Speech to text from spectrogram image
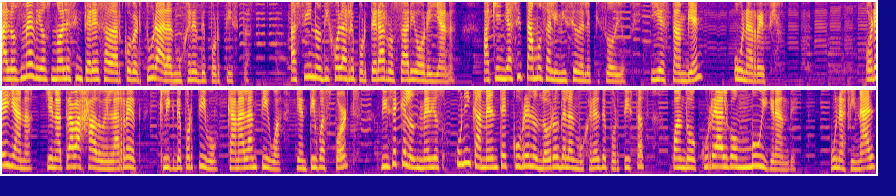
A los medios no les interesa dar cobertura a las mujeres deportistas. Así nos dijo la reportera Rosario Orellana, a quien ya citamos al inicio del episodio, y es también una recia. Orellana, quien ha trabajado en la red Click Deportivo, Canal Antigua y Antigua Sports dice que los medios únicamente cubren los logros de las mujeres deportistas cuando ocurre algo muy grande. Una final,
